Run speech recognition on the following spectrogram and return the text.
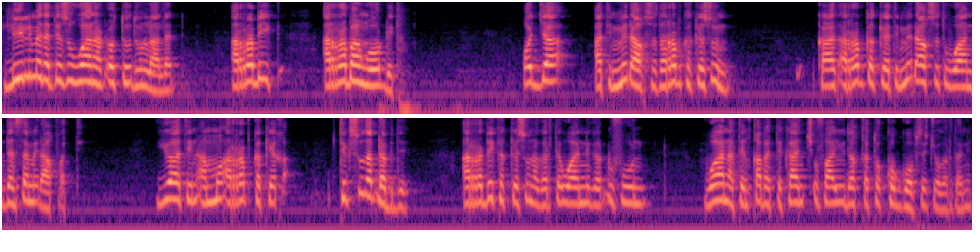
Liilme tatte sun waan hodhitun laalladhe. Arrabii arrabaan waa hodhita. Hojja ati midhaaqsitu arrab kakkee sun ka arrab kakkee ati midhaaqsitu waan dansa midhaaqfatti. Yoo atin ammoo arrab kakkee tiksuu dadhabde waan atin qabatte kaan cufaayyuu dakka tokko goobsechuu agartani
